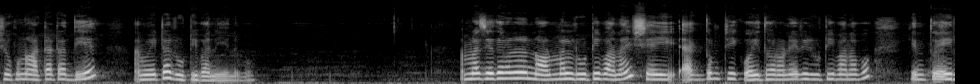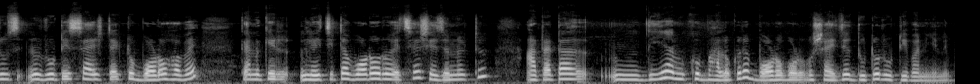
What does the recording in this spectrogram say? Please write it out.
শুকনো আটাটা দিয়ে আমি এটা রুটি বানিয়ে নেব। আমরা যে ধরনের নর্মাল রুটি বানাই, সেই একদম ঠিক ওই ধরনেরই রুটি বানাবো। কিন্তু এই রুটির সাইজটা একটু বড় হবে, কেন কি লেচিটা বড় রয়েছে, সেজন্য একটু আটাটা দিয়ে আমি খুব ভালো করে বড় বড় সাইজের দুটো রুটি বানিয়ে নেব।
